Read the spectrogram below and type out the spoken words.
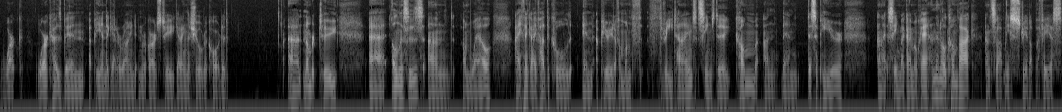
work. Work has been a pain to get around in regards to getting the show recorded. And number two, uh, illnesses and unwell. I think I've had the cold in a period of a month three times. It seems to come and then disappear, and it seems like I'm okay, and then it'll come back and slap me straight up the face.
